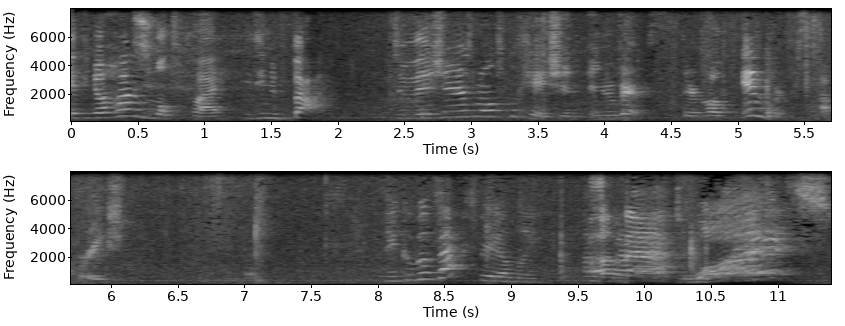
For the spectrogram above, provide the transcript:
If you know how to multiply, you can divide. Division is multiplication in reverse. They're called inverse operations. Think of a fact family. A, a fact what?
